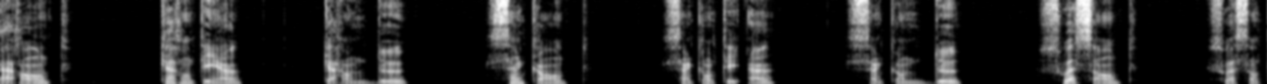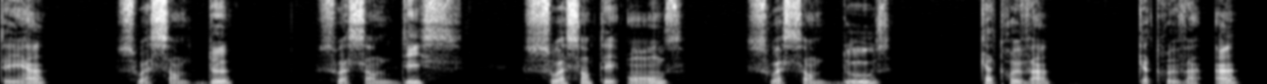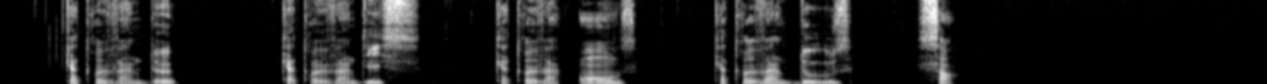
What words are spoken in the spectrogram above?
quarante, quarante et un, quarante-deux, cinquante, cinquante et un, cinquante-deux, soixante, soixante et un, soixante-deux, soixante-dix, soixante et onze, soixante-douze, quatre-vingts, quatre-vingt-un, quatre-vingt-deux, quatre-vingt-dix, quatre-vingt-onze, quatre-vingt-douze, cent.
